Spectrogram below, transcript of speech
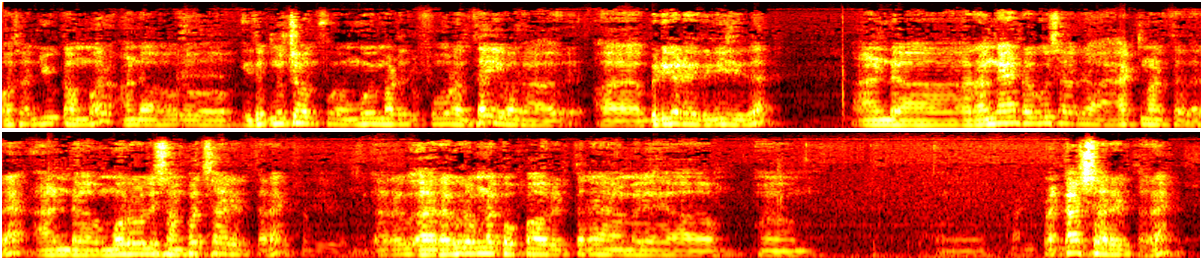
ಹೊಸ ನ್ಯೂ ಕಮ್ಮರ್ ಅಂಡ್ ಅವರು ಇದಕ್ಕೆ ಮುಂಚೆ ಒಂದು ಮೂವಿ ಮಾಡಿದ್ರು ಫೋರ್ ಅಂತ ಇವಾಗ ಬಿಡುಗಡೆ ರಿಲೀಸ್ ಇದೆ. And Rangayana Raghu sir act ಮಾಡ್ತಾ ಇದ್ದಾರೆ ಅಂಡ್ ಮೊರವಲ್ಲಿ ಸಂಪತ್ ಸರ್ ಇರ್ತಾರೆ. ರಘು- ರಘುರಮಣ ಕೊಪ್ಪ ಅವ್ರು ಇರ್ತಾರೆ. ಆಮೇಲೆ ಪ್ರಕಾಶ್ ಸರ್ ಇರ್ತಾರೆ.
